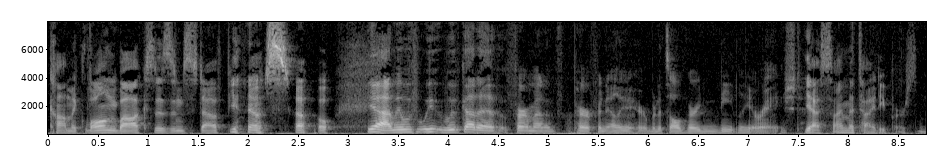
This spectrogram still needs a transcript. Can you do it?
comic long boxes and stuff. You know, so yeah. I mean, we've we, we've got a fair amount of paraphernalia here, but it's all very neatly arranged. yes, I'm a tidy person.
